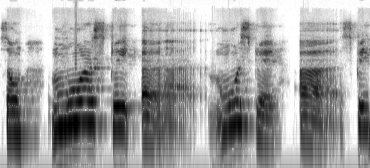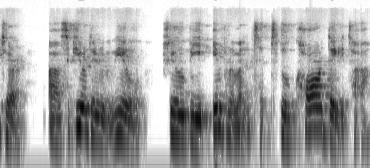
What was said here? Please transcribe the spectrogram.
So more strict, uh, more strict, uh, stricter uh, security review should be implemented to core data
